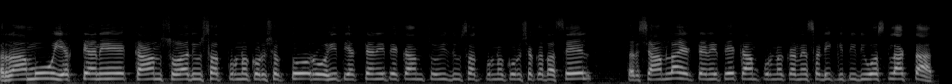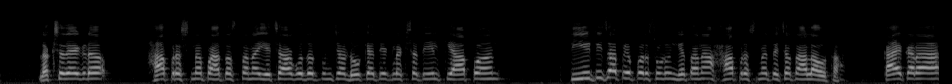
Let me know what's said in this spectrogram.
रामू एकट्याने काम सोळा दिवसात पूर्ण करू शकतो. रोहित एकट्याने ते काम चोवीस दिवसात पूर्ण करू शकत असेल. तर श्यामला एकट्याने ते काम पूर्ण करण्यासाठी किती दिवस लागतात? लक्ष द्या इकडं. हा प्रश्न पाहत असताना याच्या अगोदर तुमच्या डोक्यात एक लक्षात येईल की आपण टी ई टीचा पेपर सोडून घेताना हा प्रश्न त्याच्यात आला होता. काय करा?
